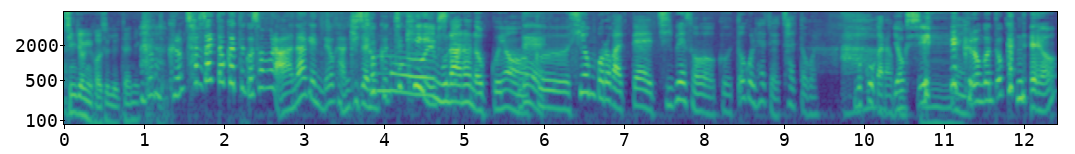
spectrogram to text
신경이 거슬릴 때니까. 그럼, 그럼 찹쌀떡 같은 거 선물 안 하겠네요, 강 기자님. 그 선물 특히 입시- 문화는 없고요. 네. 그 시험 보러 갈 때 집에서 그 떡을 해줘요. 찰떡을 먹고 가라고. 역시 음. 네. 그런 건 똑같네요.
